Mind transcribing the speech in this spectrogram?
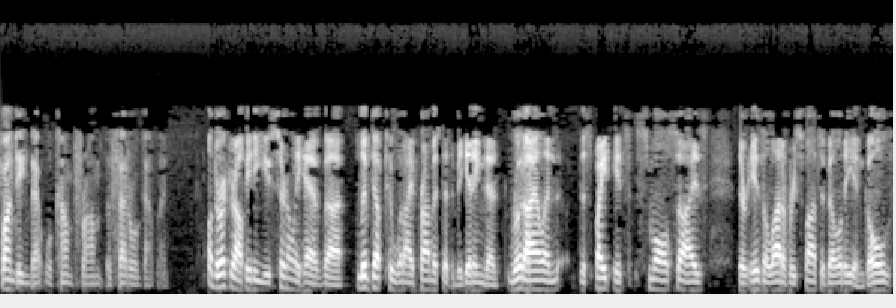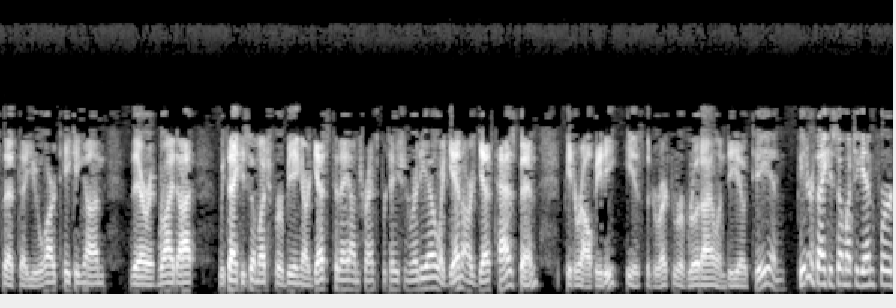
funding that will come from the federal government. Well, Director Alviti, you certainly have uh, lived up to what I promised at the beginning that Rhode Island, despite its small size, there is a lot of responsibility and goals that uh, you are taking on there at RIDOT. We thank you so much for being our guest today on Transportation Radio. Again, our guest has been Peter Alviti. He is the director of Rhode Island DOT. And Peter, thank you so much again for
